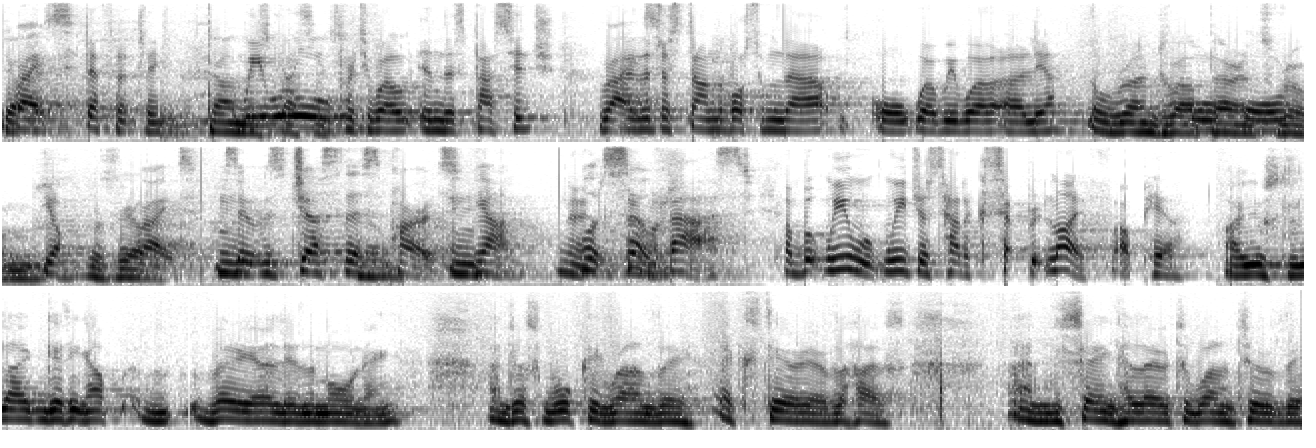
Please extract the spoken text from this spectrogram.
Yeah. right, Definitely. Down we this were all pretty well in this passage, Right. either just down the bottom there or where we were earlier. Or round to our Or- parents' or- rooms. yeah. was the other. right. So mm. it was just this part, mm. yeah. No, Well, it's so so much. fast. Uh, But we, were, we just had a separate life up here. I used to like getting up very early in the morning and just walking around the exterior of the house and saying hello to one or two of the,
